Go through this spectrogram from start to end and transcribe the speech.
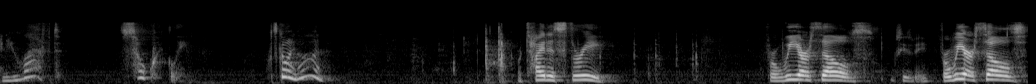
And you left so quickly. What's going on? Or Titus 3. For we ourselves, excuse me, for we ourselves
